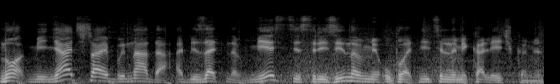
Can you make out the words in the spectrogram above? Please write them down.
но менять шайбы надо обязательно вместе с резиновыми уплотнительными колечками.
